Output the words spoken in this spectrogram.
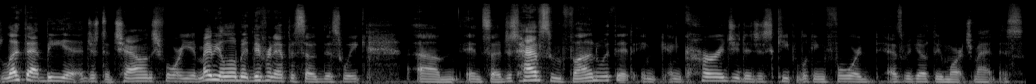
let that be a, just a challenge for you. Maybe a little bit different episode this week. Um, and so just have some fun with it and encourage you to just keep looking forward as we go through March Madness.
